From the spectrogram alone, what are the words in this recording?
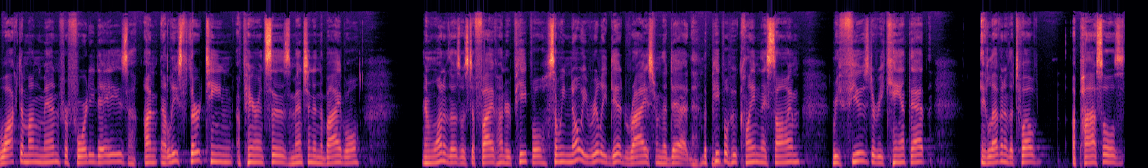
walked among men for 40 days on at least 13 appearances mentioned in the Bible. And one of those was to 500 people. So we know he really did rise from the dead. The hmm. people who claim they saw him refused to recant that. 11 of the 12 apostles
